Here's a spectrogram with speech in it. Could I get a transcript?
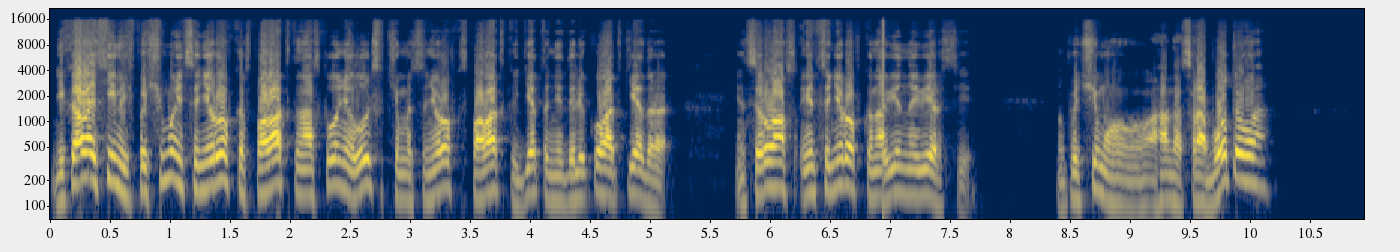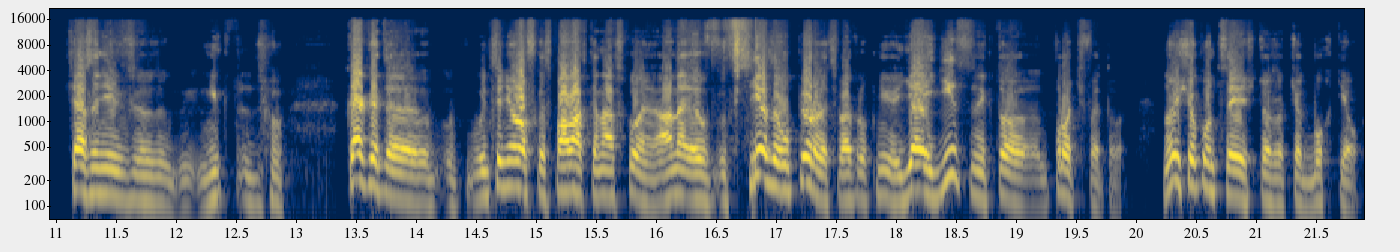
Николай Химич, почему инсценировка с палаткой на склоне лучше, чем инсценировка с палаткой где-то недалеко от кедра? Инсценировка на винной версии. Ну почему? Она сработала. Сейчас они... Не, как это инсценировка с палаткой склоне? Она, все зауперлись вокруг нее. Я единственный, кто против этого. Ну, еще Кунцевич тоже что-то бухтел.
